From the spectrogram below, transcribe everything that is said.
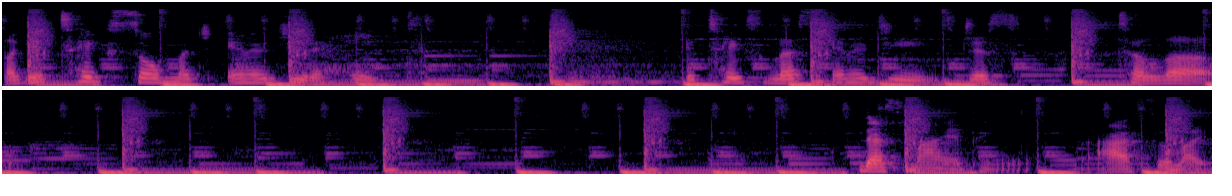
Like it takes so much energy to hate. It takes less energy just to love. That's my opinion. I feel like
